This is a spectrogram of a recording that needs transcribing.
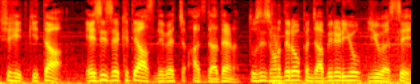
ਸ਼ਹੀਦ ਕੀਤਾ। ਏਸੀ ਸਿੱਖ ਇਤਿਹਾਸ ਦੇ ਵਿੱਚ ਅੱਜ ਦਾ ਦਿਨ। ਤੁਸੀਂ ਸੁਣਦੇ ਰਹੋ Punjabi radio, U S A.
